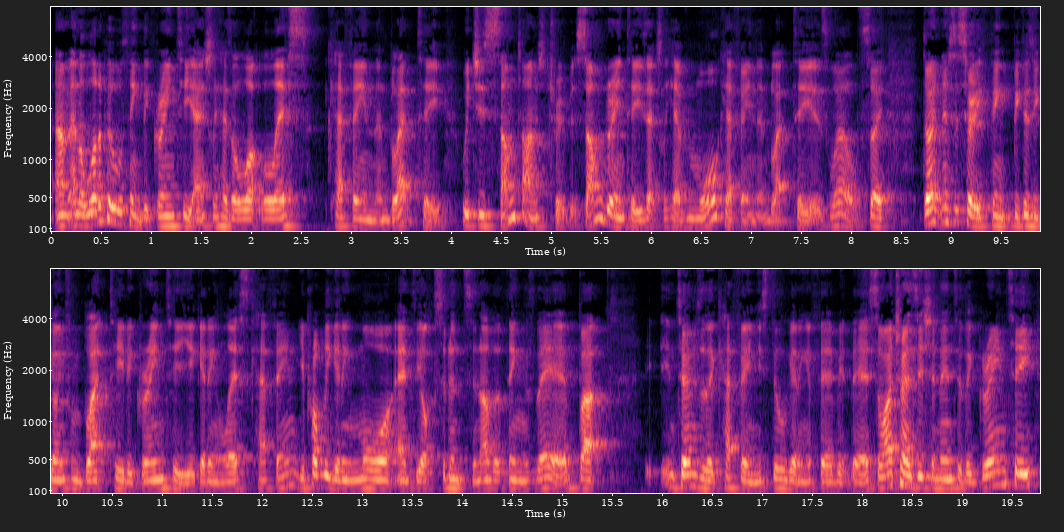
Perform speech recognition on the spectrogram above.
Um, and a lot of people think that green tea actually has a lot less caffeine than black tea, which is sometimes true, but some green teas actually have more caffeine than black tea as well. So don't necessarily think because you're going from black tea to green tea, you're getting less caffeine. You're probably getting more antioxidants and other things there, but in terms of the caffeine, you're still getting a fair bit there. So I transitioned then to the green tea,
